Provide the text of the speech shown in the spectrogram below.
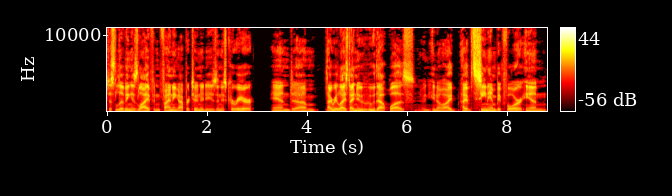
just living his life and finding opportunities in his career. And um, I realized I knew who that was. You know, I I've seen him before in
